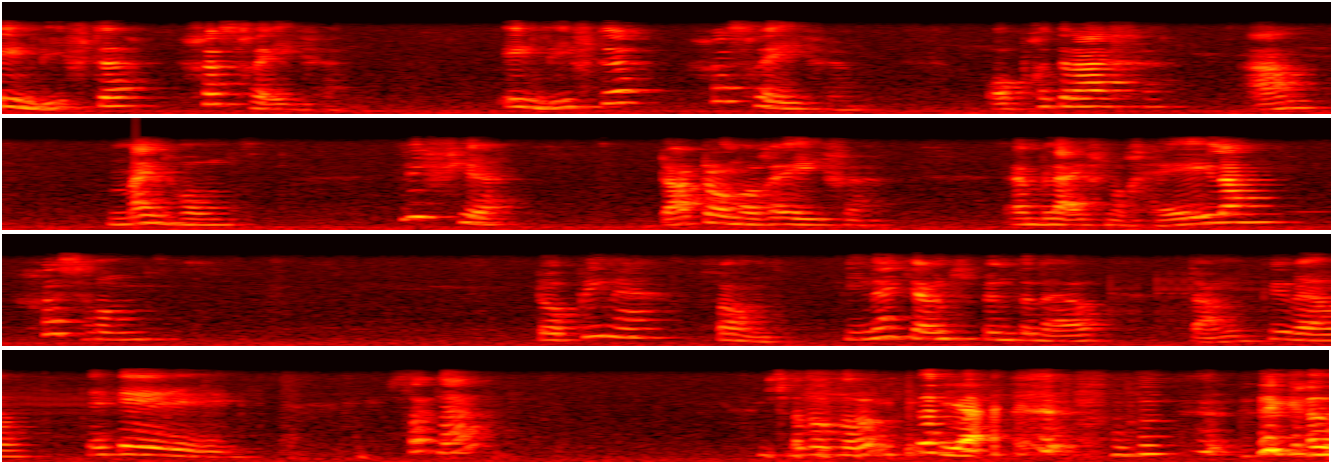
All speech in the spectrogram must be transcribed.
In liefde geschreven. In liefde geschreven. Opgedragen aan mijn hond. Liefje, Dat dan nog even en blijf nog heel lang gezond. Door Pina van pinajones.nl Dank u wel. Hey. Zat nou? Zat dat ook? Ja.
